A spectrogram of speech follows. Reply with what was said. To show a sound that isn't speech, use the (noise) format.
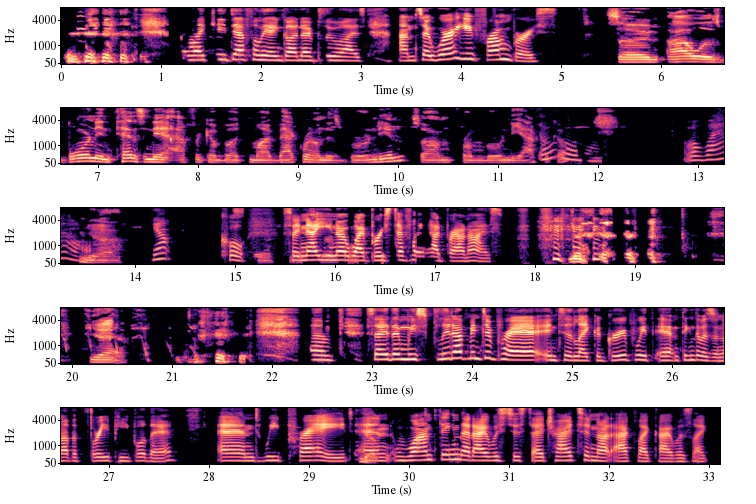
I'm like, he definitely ain't got no blue eyes. Um, so where are you from, Bruce? So I was born in Tanzania, Africa, but my background is Burundian. So I'm from Burundi, Africa. Oh, well, wow. Yeah. Yeah. Cool. So, so now you know why Bruce definitely had brown eyes. Yeah. um, so then we split up into prayer into like a group with I think there was another three people there, and we prayed. And one thing that I was just I tried to not act like I was like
